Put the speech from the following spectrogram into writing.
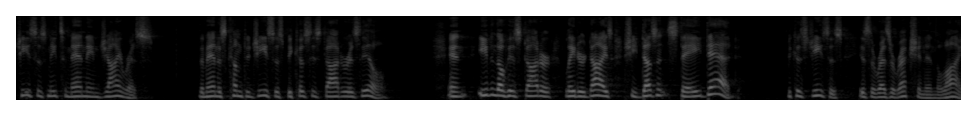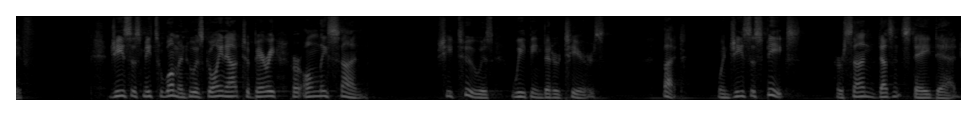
Jesus meets a man named Jairus. The man has come to Jesus because his daughter is ill. And even though his daughter later dies, she doesn't stay dead because Jesus is the resurrection and the life. Jesus meets a woman who is going out to bury her only son. She too is weeping bitter tears. But when Jesus speaks, her son doesn't stay dead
